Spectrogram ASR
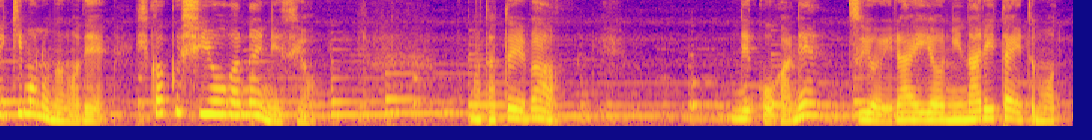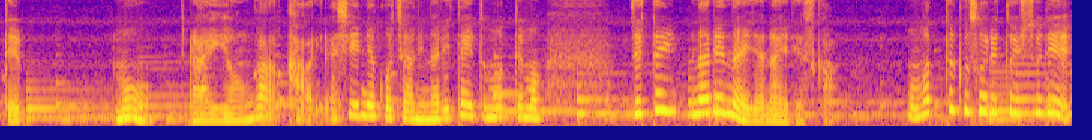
生き物なので比較しようがないんですよ、まあ、例えば猫がね強いライオンになりたいと思ってもライオンが可愛らしい猫ちゃんになりたいと思っても絶対なれないじゃないですか。もう全くそれと一緒で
